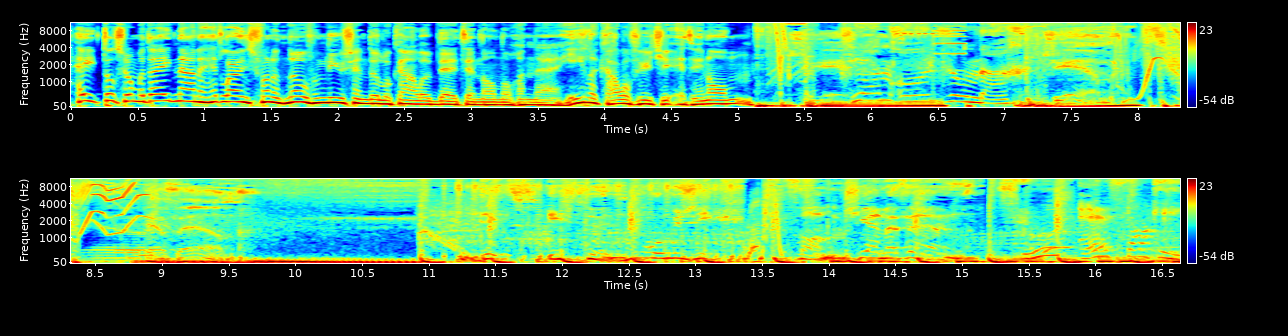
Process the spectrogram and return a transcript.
Hey, tot zometeen na de headlines van het Novum Nieuws en de lokale update. En dan nog een eh, heerlijk half uurtje Edwin On. Jam on zondag. Jam FM. Dit is de nieuwe muziek van Jam FM. Smooth and funky.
